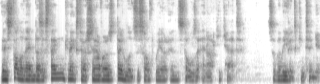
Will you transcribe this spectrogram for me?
The installer then does its thing, connects to our servers, downloads the software, and installs it in ArchiCAD. So we'll leave it to continue.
